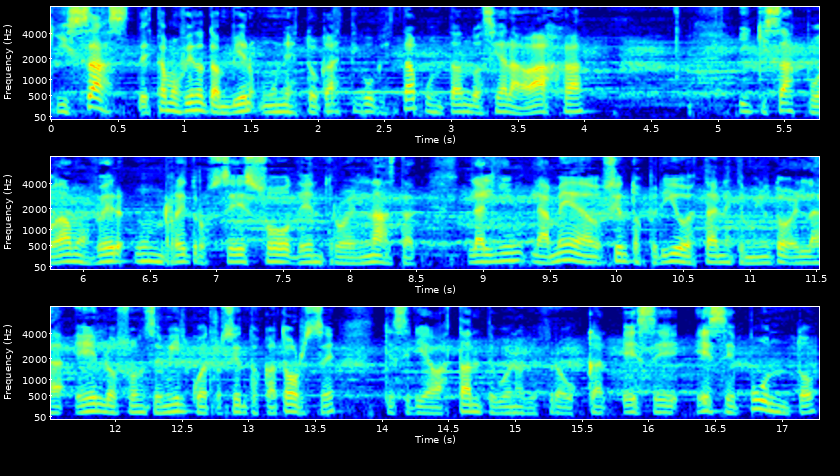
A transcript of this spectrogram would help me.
Quizás estamos viendo también un estocástico que está apuntando hacia la baja y quizás podamos ver un retroceso dentro del Nasdaq. La, la media de 200 periodos está en este minuto en, en los 11.414, que sería bastante bueno que fuera a buscar ese, ese punto,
